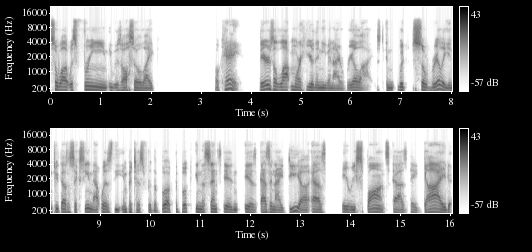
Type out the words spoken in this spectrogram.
so while it was freeing, it was also like, okay, there's a lot more here than even I realized. And which so really in 2016, that was the impetus for the book. The book, in the sense, in is as an idea, as a response, as a guide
